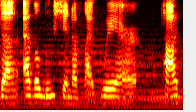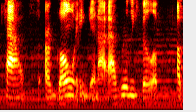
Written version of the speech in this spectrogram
the evolution of like where podcasts are going. And I, I really feel a, a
